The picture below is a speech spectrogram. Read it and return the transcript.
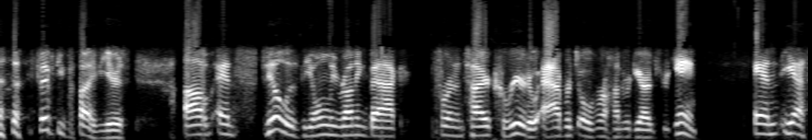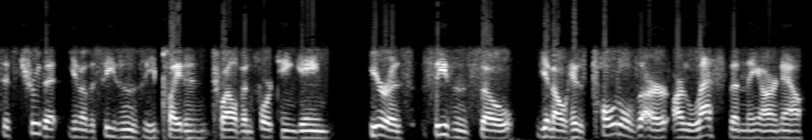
55 years, um, and still is the only running back for an entire career to average over 100 yards per game. And yes, it's true that you know the seasons he played in 12 and 14 game eras seasons, so you know his totals are are less than they are now,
